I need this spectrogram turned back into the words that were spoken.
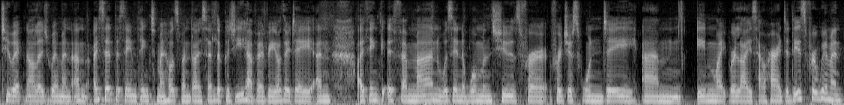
to acknowledge women and I said the same thing to my husband I said look at you have every other day and I think if a man was in a woman's shoes for, for just one day um, he might realise how hard it is for women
